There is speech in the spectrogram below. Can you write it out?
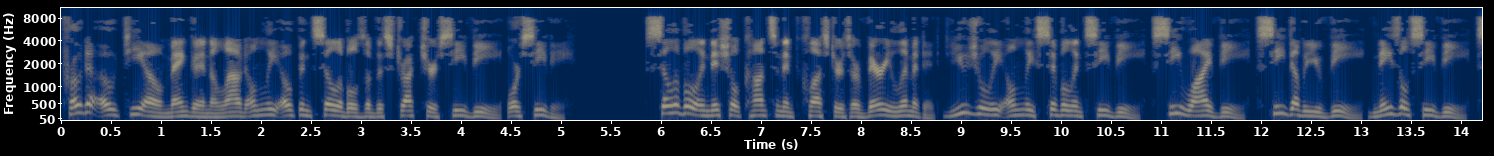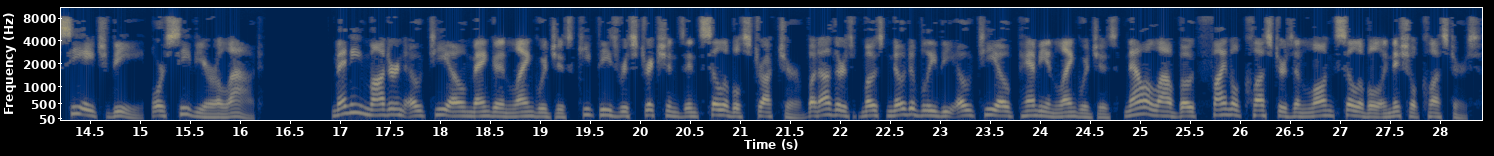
Proto-Oto-Manguean allowed only open syllables of the structure CV, or CV. Syllable initial consonant clusters are very limited, usually only sibilant CV, CYV, CWV, nasal CV, CHV, or CV are allowed. Many modern Oto-Manguean languages keep these restrictions in syllable structure but others, most notably the Oto-Pamian languages, now allow both final clusters and long syllable initial clusters.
